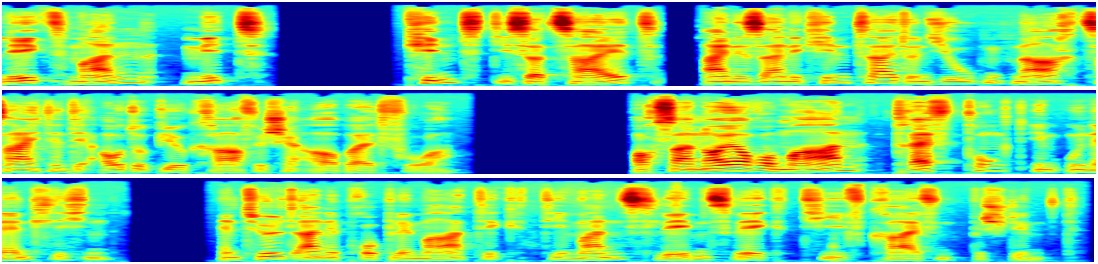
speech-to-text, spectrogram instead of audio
legt Mann mit Kind dieser Zeit eine seine Kindheit und Jugend nachzeichnende autobiografische Arbeit vor. Auch sein neuer Roman Treffpunkt im Unendlichen enthüllt eine Problematik, die Manns Lebensweg tiefgreifend bestimmt.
